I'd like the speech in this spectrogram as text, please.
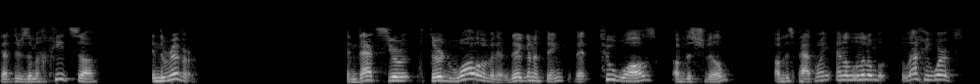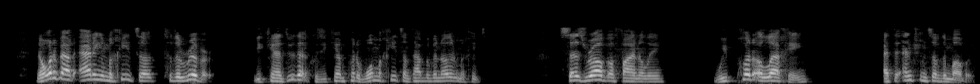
that there's a mechitza in the river. And that's your third wall over there. They're going to think that two walls of the shvil, of this pathway, and a little lechi works. Now what about adding a mechitza to the river? You can't do that because you can't put one mechitza on top of another mechitza. Says Rava finally, we put a lechi at the entrance of the mavui.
